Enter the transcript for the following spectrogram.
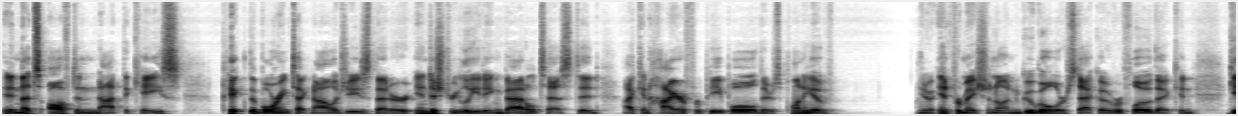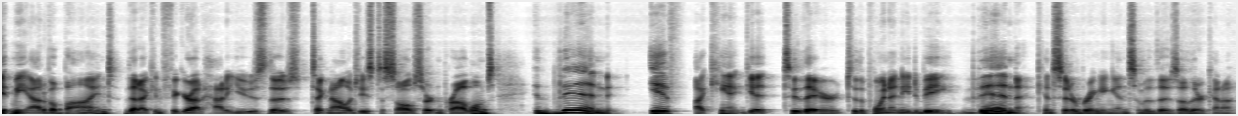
and that's often not the case. Pick the boring technologies that are industry leading battle tested. I can hire for people. There's plenty of you know information on google or stack overflow that can get me out of a bind that i can figure out how to use those technologies to solve certain problems. And then if i can't get to there to the point i need to be then consider bringing in some of those other kind of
